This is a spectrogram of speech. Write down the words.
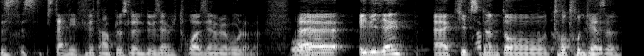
c'est allé vite en plus, le deuxième et le troisième. Oh là là. Euh, Émilien, à qui tu donnes ton, ton trou de gazelle?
